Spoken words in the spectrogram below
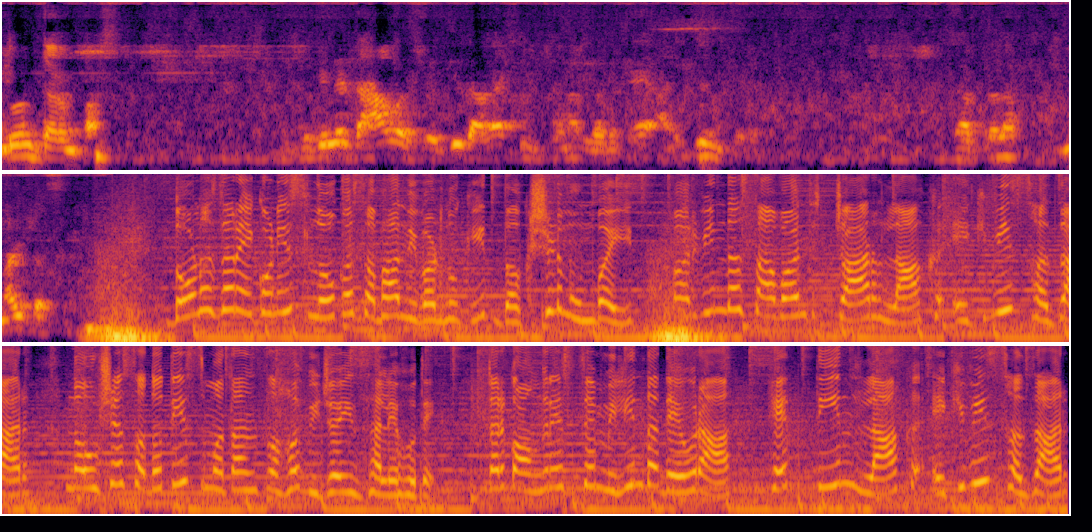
दोन टर्मपासून. गेले दहा वर्ष जी जागा शिवसेना लढत आहे आणि जिंकते. आपल्याला माहीत असेल. दोन हजार एकोणीस लोकसभा निवडणुकीत दक्षिण मुंबईत अरविंद सावंत चार लाख एकवीस हजार नऊशे सदोतीस मतांसह विजयी झाले होते. तर काँग्रेसचे मिलिंद देवरा हे तीन लाख एकवीस हजार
